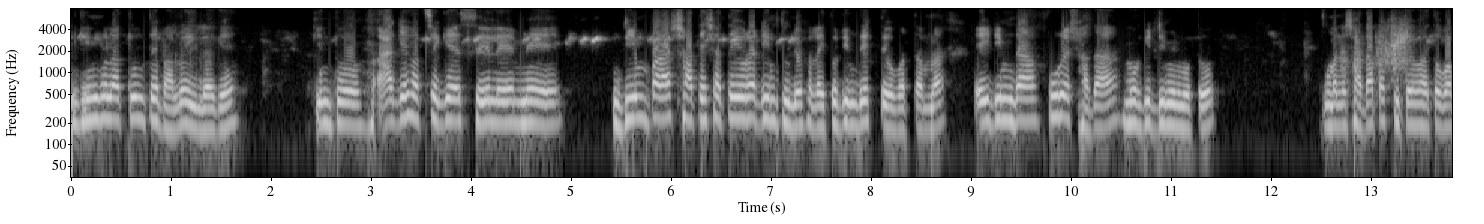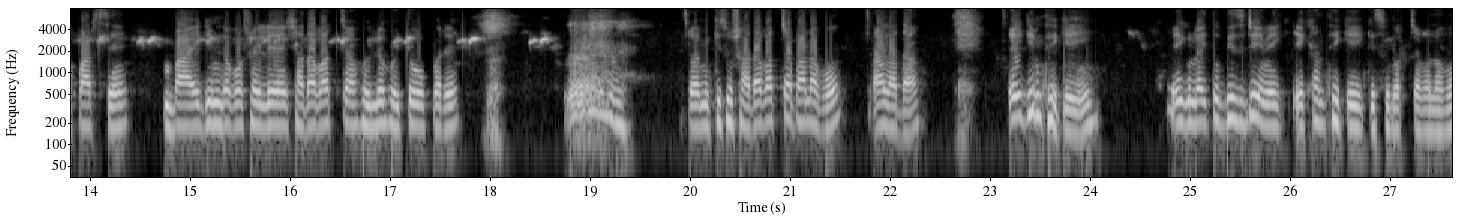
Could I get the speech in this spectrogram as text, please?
ডিমগুলা তুলতে ভালোই লাগে। কিন্তু আগে হচ্ছে গিয়ে ছেলে, মেয়ে ডিম পাড়ার সাথে সাথে ওরা ডিম তুলে ফেলাই তো ডিম দেখতেও পারতাম না। এই ডিমটা পুরো সাদা, মুরগির ডিমের মতো। মানে সাদা পাখিতে হয়তো বা পারছে। বা এই ডিমটা বসাইলে সাদা বাচ্চা হইলে হইতেও পারে। তো আমি কিছু সাদা বাচ্চা বানাবো, আলাদা। এই ডিম থেকেই। এইগুলাই তো বীজ ডিম এখান থেকেই কিছু বাচ্চা বানাবো।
